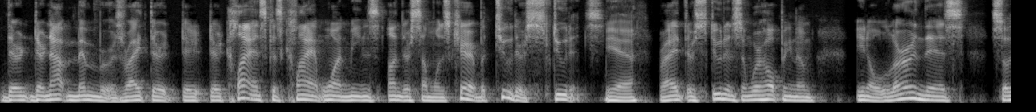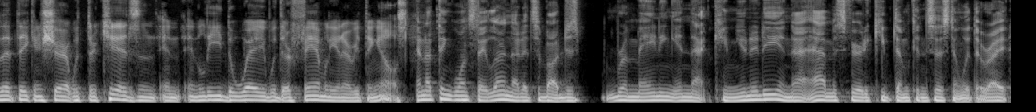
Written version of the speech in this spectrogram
they're, they're not members, right? They're, they're, they're clients because client one means under someone's care, but two, they're students Yeah. right? They're students and we're helping them, you know, learn this so that they can share it with their kids and, and, and lead the way with their family and everything else. And I think once they learn that, it's about just remaining in that community and that atmosphere to keep them consistent with it, right?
